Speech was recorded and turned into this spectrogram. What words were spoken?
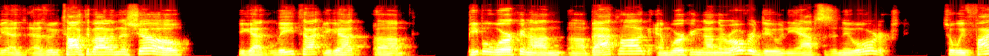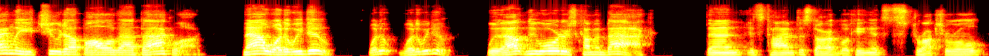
as we talked about in the show, you got lead time, you got uh, people working on uh, backlog and working on their overdue in the absence of new orders. So we finally chewed up all of that backlog. Now, what do we do? What do, what do we do? Without new orders coming back, then it's time to start looking at structural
